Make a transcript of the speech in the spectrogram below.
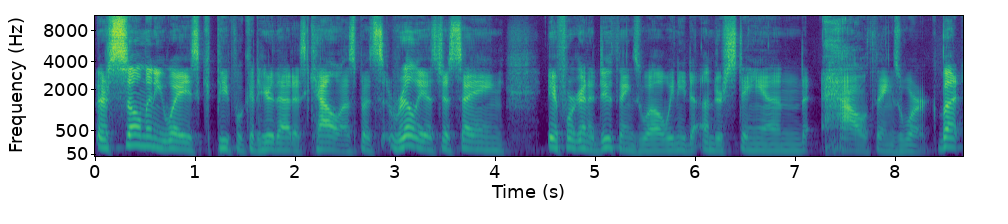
there's so many ways people could hear that as callous, but really it's just saying if we're going to do things well, we need to understand how things work. But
